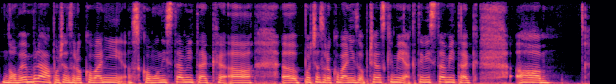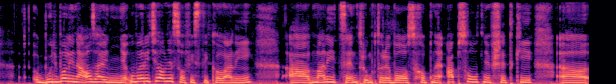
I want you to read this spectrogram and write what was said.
novembra a počas rokovaní s komunistami, tak uh, uh, počas rokovaní s občianskými aktivistami, tak uh, buď boli naozaj neuveriteľne sofistikovaní a mali centrum, ktoré bolo schopné absolútne všetky uh,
